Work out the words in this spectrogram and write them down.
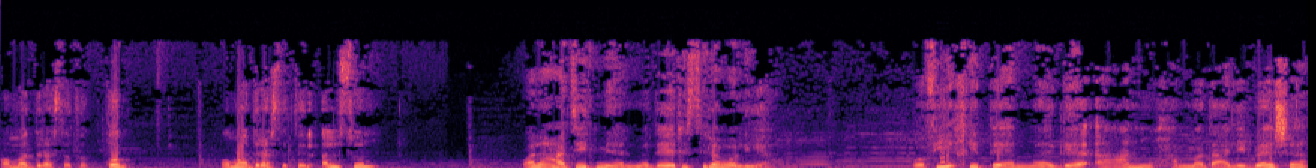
ومدرسة الطب ومدرسة الألسن والعديد من المدارس العليا. وفي ختام ما جاء عن محمد علي باشا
